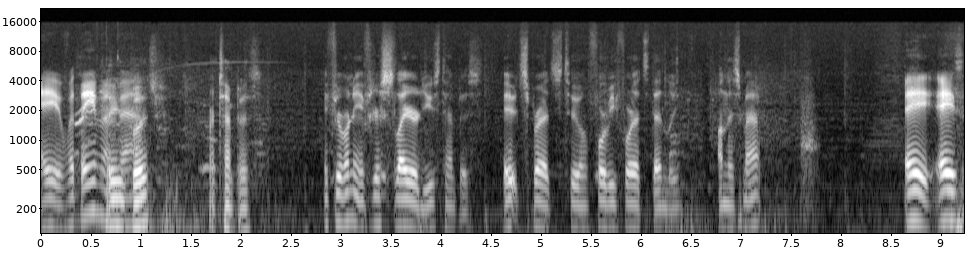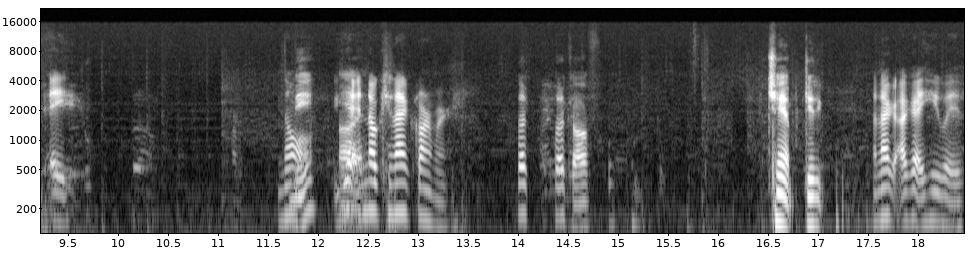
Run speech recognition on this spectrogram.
Hey, what they even Hey, ban? Butch or Tempest. If you're running, if you're Slayer, use Tempest. It spreads too. 4v4, that's deadly. On this map. Hey, hey, s- hey. No. Me? Yeah, Alright. no kinetic armor. Fuck, fuck off. Champ, get it. And I, I got heat wave.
